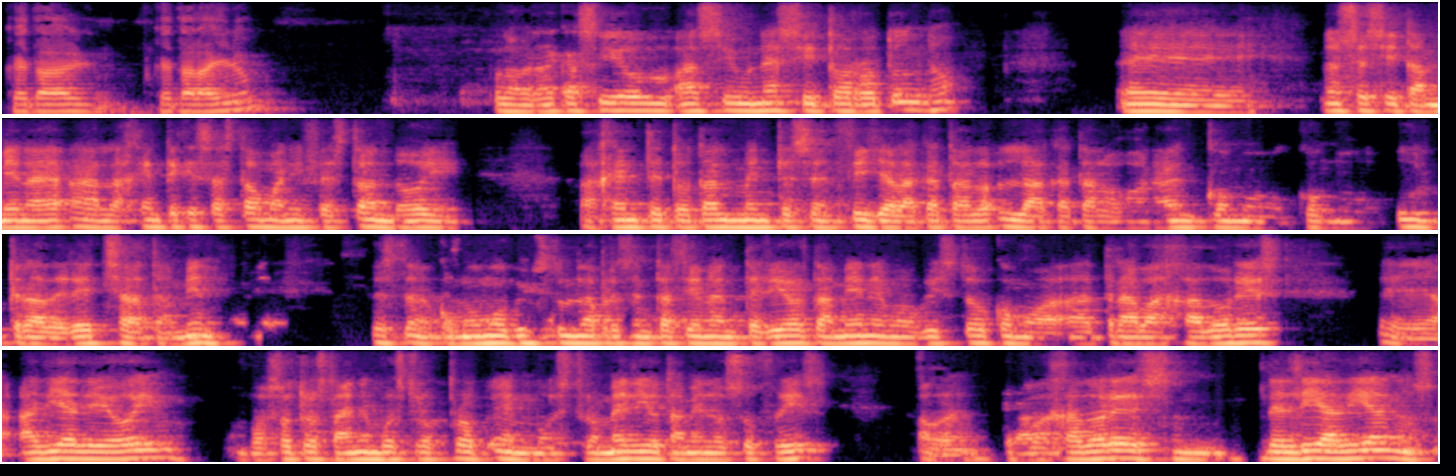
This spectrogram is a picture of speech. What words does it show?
¿Qué tal, qué tal ha ido? Pues la verdad que ha sido, ha sido un éxito rotundo. Eh, no sé si también a, la gente que se ha estado manifestando hoy, a gente totalmente sencilla, la, catalo la catalogarán como, como ultraderecha también. Esto, como hemos visto en la presentación anterior, también hemos visto como a, trabajadores eh, a día de hoy, vosotros también en vuestro, en vuestro medio también lo sufrís, trabajadores del día a día nos,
